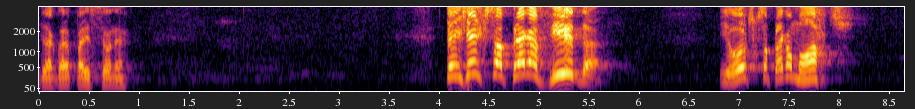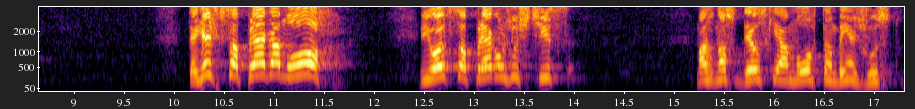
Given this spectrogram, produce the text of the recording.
E agora apareceu, né? Tem gente que só prega vida, e outros que só pregam morte. Tem gente que só prega amor, e outros só pregam justiça. Mas o nosso Deus, que é amor, também é justo.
